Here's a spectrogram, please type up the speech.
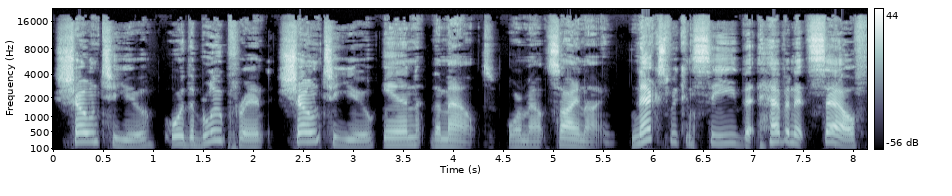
shown to you, or the blueprint shown to you in the mount, or Mount Sinai. Next, we can see that heaven itself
